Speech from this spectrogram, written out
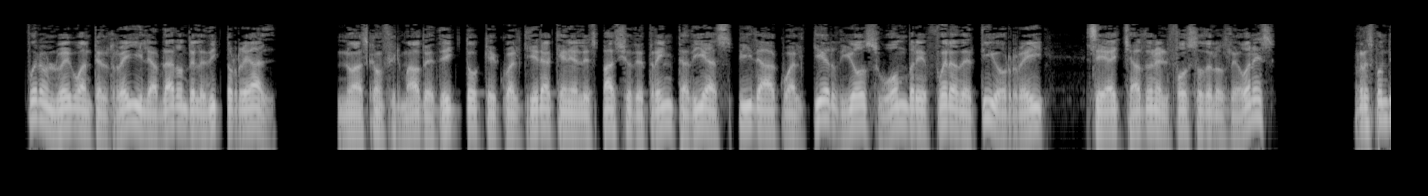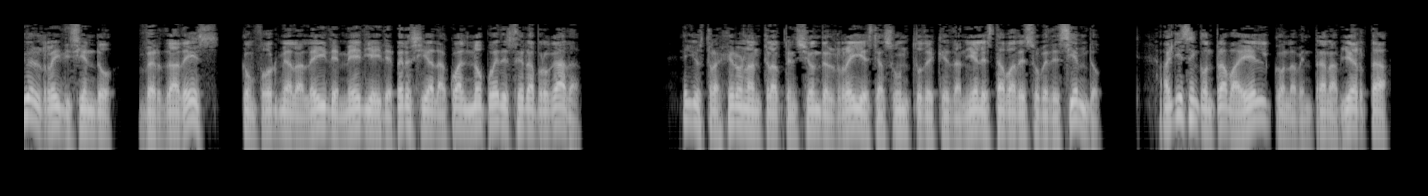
Fueron luego ante el rey y le hablaron del edicto real. ¿No has confirmado edicto que cualquiera que en el espacio de treinta días pida a cualquier dios u hombre fuera de ti, oh rey, sea echado en el foso de los leones? Respondió el rey diciendo, Verdad es conforme a la ley de Media y de Persia, la cual no puede ser abrogada. Ellos trajeron ante la atención del rey este asunto de que Daniel estaba desobedeciendo. Allí se encontraba él, con la ventana abierta,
